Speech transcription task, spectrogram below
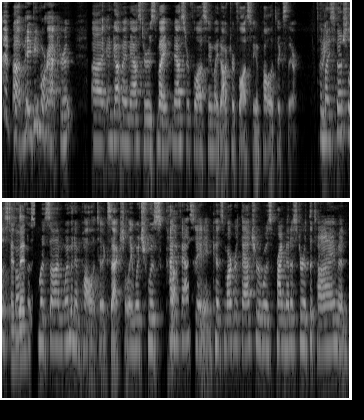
uh, may be more accurate. Uh, and got my master's, my master of philosophy, and my doctor of philosophy in politics there. And my specialist and focus then, was on women in politics, actually, which was kind of fascinating because Margaret Thatcher was prime minister at the time, and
